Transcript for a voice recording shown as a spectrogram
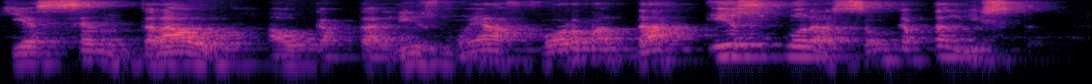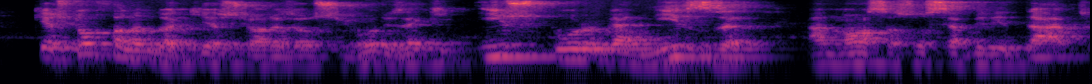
que é central ao capitalismo é a forma da exploração capitalista. O que estou falando aqui, as senhoras e os senhores, é que isto organiza a nossa sociabilidade,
